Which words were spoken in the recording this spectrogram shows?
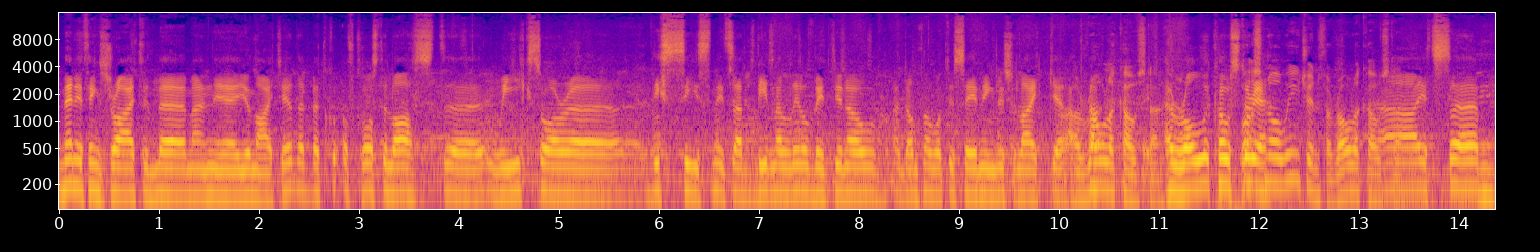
many things right in uh, Man United, but of course the last uh, weeks or uh, this season it's been a little bit, you know, I don't know what to say in English, like uh, A roller coaster. A roller coaster. What's yeah. Norwegian for roller coaster? Uh, it's um,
